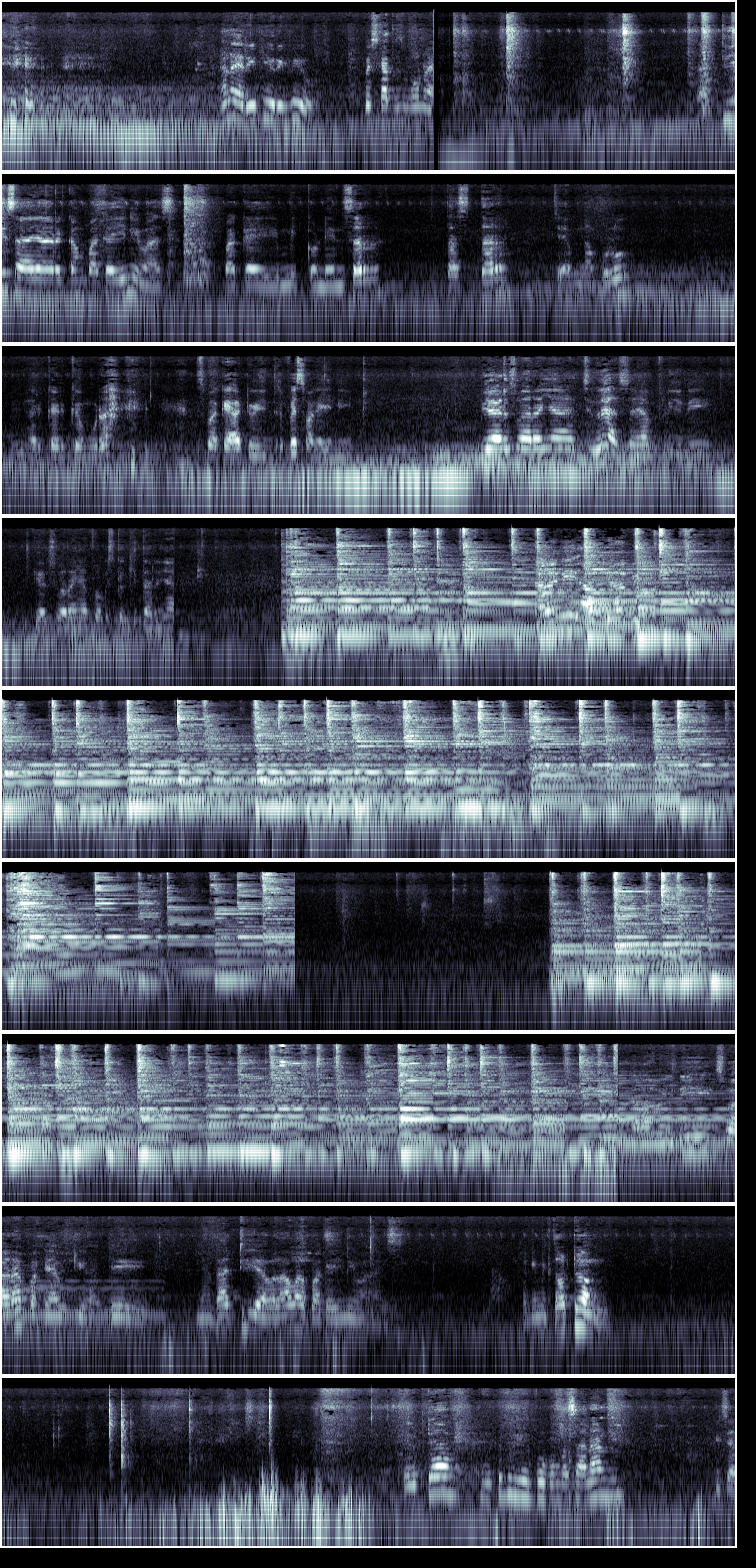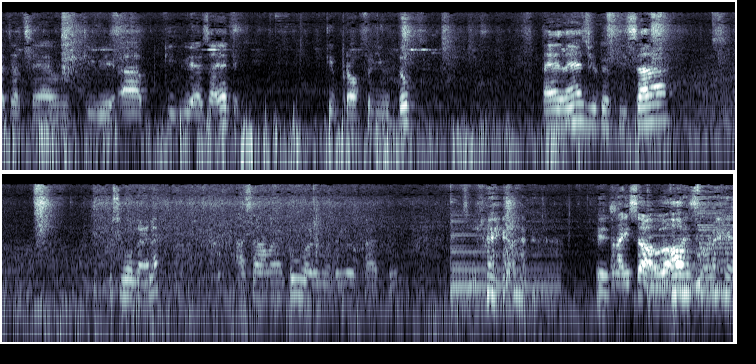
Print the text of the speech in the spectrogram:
Ana review review. Wes kata semono. ya. Tadi saya rekam pakai ini mas, pakai mic condenser, Tastar CM60, harga-harga murah. Pakai audio interface pakai ini. Biar suaranya jelas saya beli ini, biar suaranya fokus ke gitarnya. Nah ini audio pakai audio HP yang tadi awal-awal pakai ini mas. Pakai mic todong. Ya udah mungkin info pemesanan bisa chat saya di WA di WA saya di, di profil YouTube. Tanya-tanya juga bisa. Terus ngomongnya assalamualaikum warahmatullahi wabarakatuh. Wis. Raisa, oh sebenarnya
